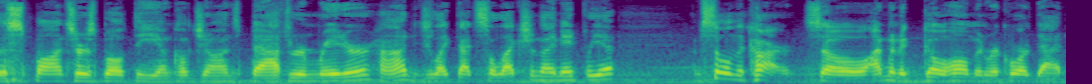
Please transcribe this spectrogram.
the sponsors, both the Uncle John's bathroom reader, huh? Did you like that selection that I made for you? I'm still in the car, so I'm going to go home and record that.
